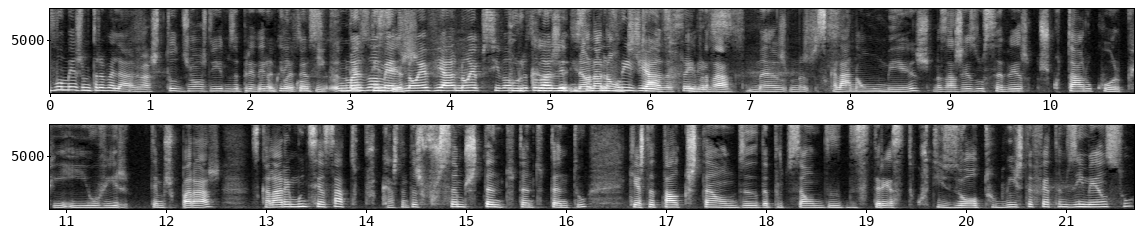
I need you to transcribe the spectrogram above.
vou mesmo trabalhar. Eu acho que todos nós devíamos aprender um bocadinho pois, contigo. Mais ou menos, não é, via, não é possível Porque, para toda a gente não, não, não, privilegiada, todo, É verdade, mas, mas se calhar não um mês, mas às vezes o saber escutar o corpo e, e ouvir temos que parar, se calhar é muito sensato, porque às tantas forçamos tanto, tanto, tanto, que esta tal questão de, da produção de, de stress, de cortisol, tudo isto afeta-nos imenso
